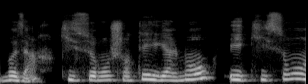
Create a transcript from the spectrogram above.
Mozart qui seront chantées également et qui sont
